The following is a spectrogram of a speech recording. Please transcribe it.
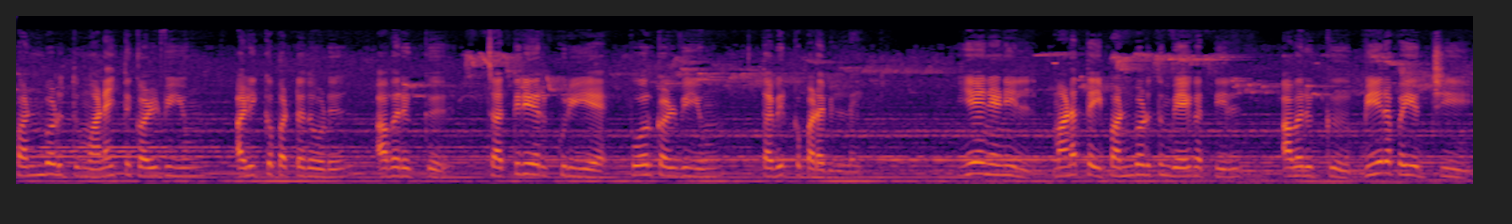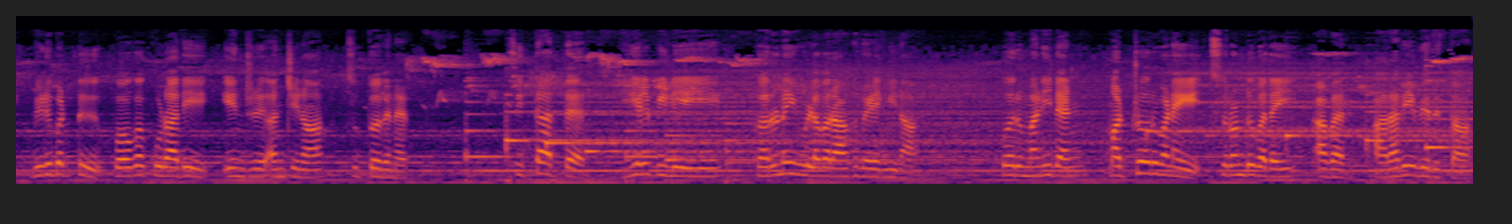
பண்படுத்தும் அனைத்து கல்வியும் அளிக்கப்பட்டதோடு அவருக்கு சத்திரியருக்குரிய போர்க்கல்வியும் தவிர்க்கப்படவில்லை. ஏனெனில் மனத்தை பண்படுத்தும் வேகத்தில் அவருக்கு வீரப்பயிற்சி விடுபட்டு போகக்கூடாதே என்று அஞ்சினார் சுத்தோதனர். சித்தார்த்தர் இயல்பிலேயே கருணை உள்ளவராக விளங்கினார். ஒரு மனிதன் மற்றொருவனை சுரண்டுவதை அவர் அறவே வெறுத்தார்.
